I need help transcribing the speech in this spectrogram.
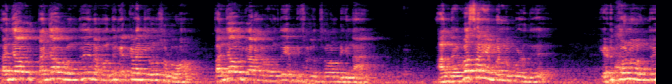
தஞ்சாவூர் தஞ்சாவூர் வந்து நம்ம வந்து நெற்களஞ்சியம்னு சொல்லுவோம். தஞ்சாவூர்காரங்களை வந்து எப்படி சொல்ல சொல்ல முடியும்னா அந்த விவசாயம் பண்ணும் பொழுது எடுத்தோன்னு வந்து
